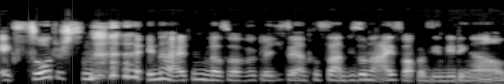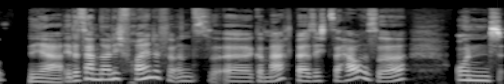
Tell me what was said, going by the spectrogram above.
exotischsten Inhalten. Das war wirklich sehr interessant. Wie so eine Eiswaffel sehen die Dinge aus. Ja, das haben neulich Freunde für uns äh, gemacht bei sich zu Hause. Und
